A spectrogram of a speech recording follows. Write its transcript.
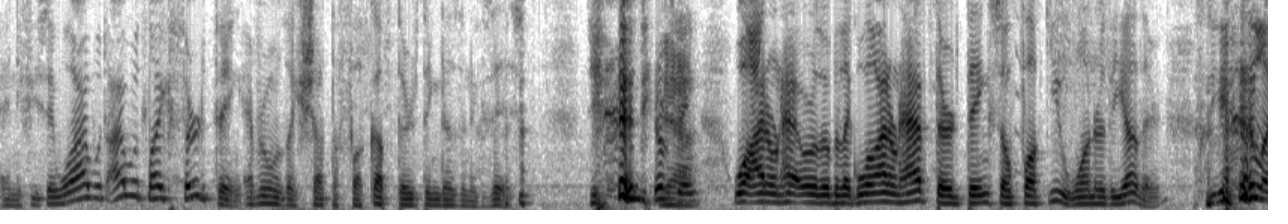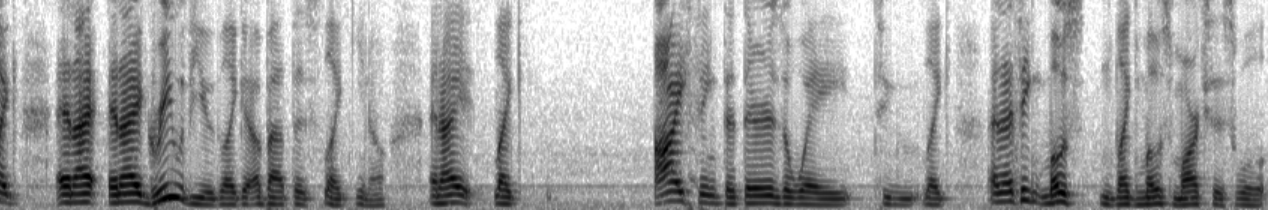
And if you say, "Well, I would, I would like third thing," everyone's like, "Shut the fuck up! Third thing doesn't exist." do, you, do you know what Yeah. I'm saying? Well, I don't have, or they'll be like, "Well, I don't have third thing, so fuck you, one or the other." Do you- like, and I and I agree with you, like about this, like you know, and I like, I think that there is a way to like, and I think most like most Marxists will,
